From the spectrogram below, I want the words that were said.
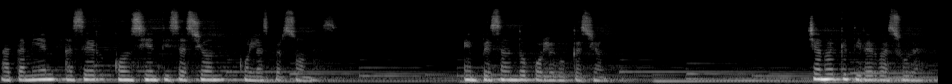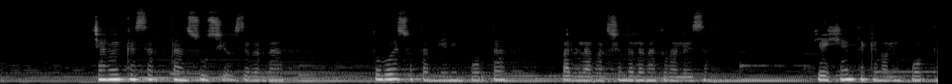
a también hacer concientización con las personas? Empezando por la educación. Ya no hay que tirar basura, ya no hay que ser tan sucios de verdad. Todo eso también importa para la reacción de la naturaleza. Y hay gente que no le importa.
